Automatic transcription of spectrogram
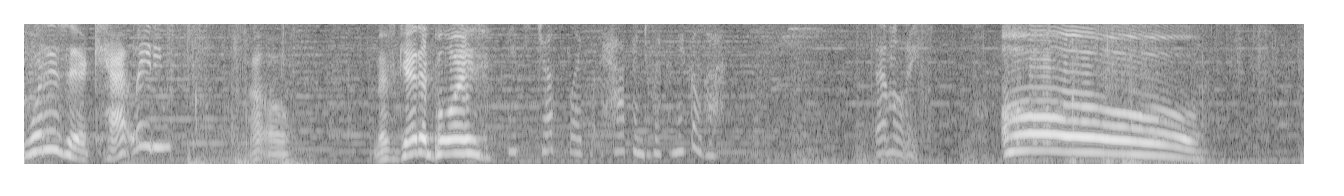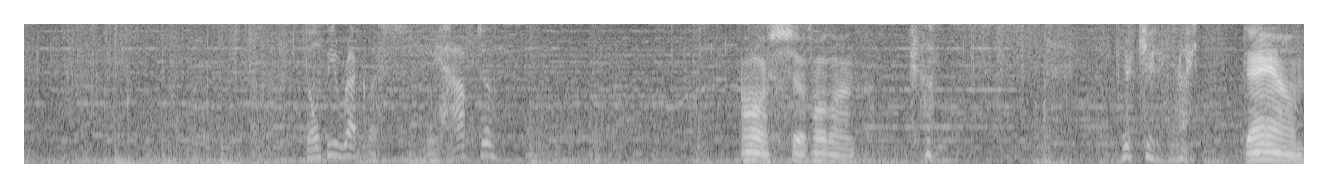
What is it, a cat lady? Uh-oh. Let's get it, boys. It's just like what happened with Nicola. Emily. Oh! Don't be reckless. We have to. Oh, shit, hold on. You're kidding, right? Damn.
